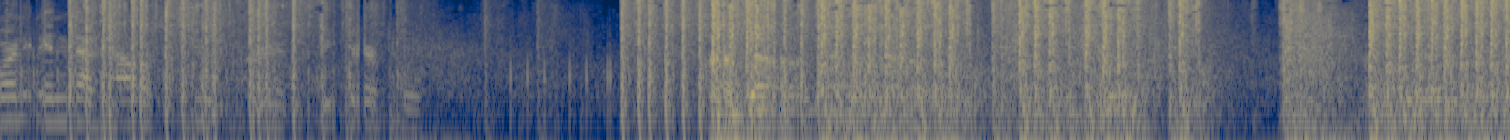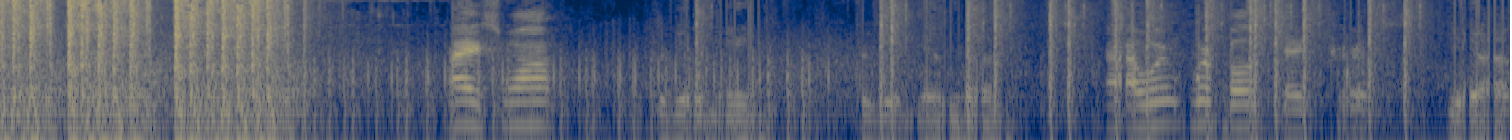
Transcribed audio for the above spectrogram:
One in that house too, Chris. Be careful. I'm down, I'm down, I'm down. Alright, Swamp. Forgive me. Forgive me, I'm done. Uh, we're, we're both dead, Chris. Yeah.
